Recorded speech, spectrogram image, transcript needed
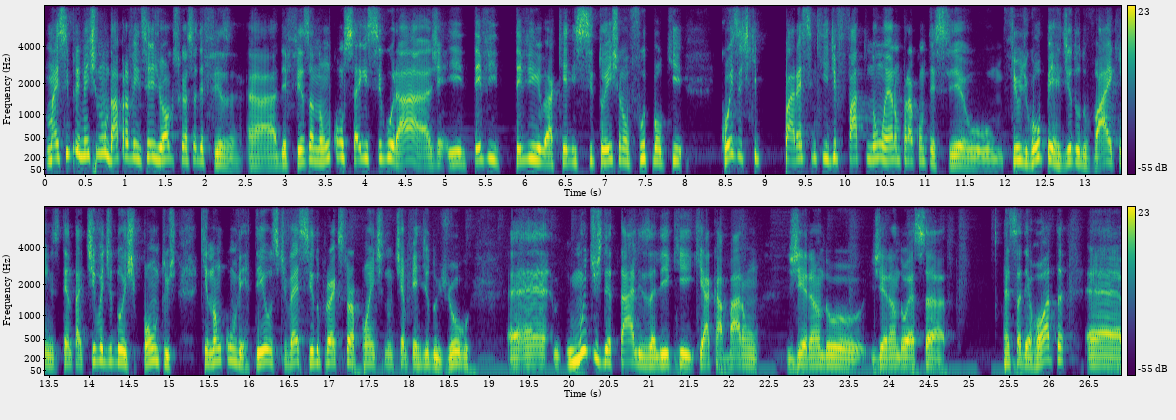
Mas simplesmente não dá para vencer jogos com essa defesa. A defesa não consegue segurar, e teve, teve aquele situational football que coisas que parecem que de fato não eram para acontecer. O field goal perdido do Vikings, tentativa de dois pontos que não converteu, se tivesse ido pro extra point, não tinha perdido o jogo. É, é, muitos detalhes ali que, que acabaram gerando, gerando essa, essa derrota. É,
